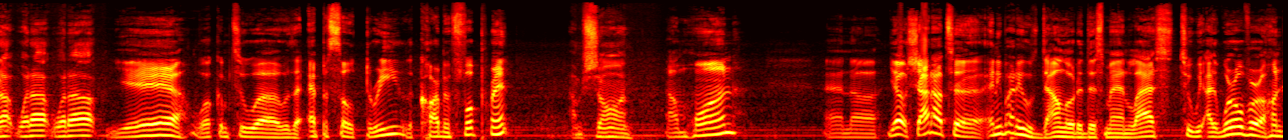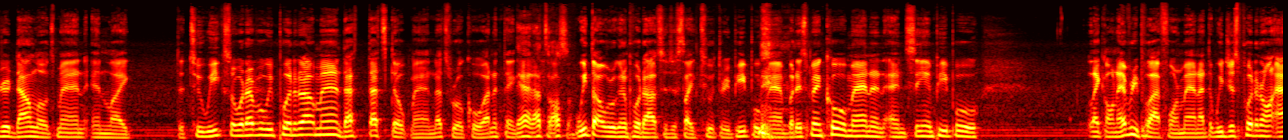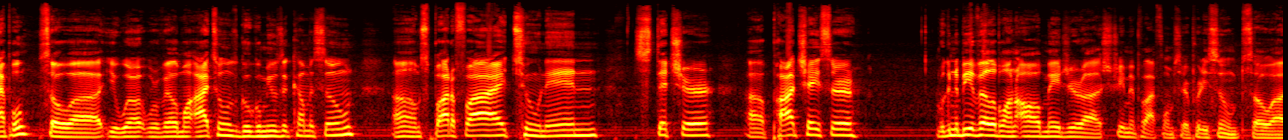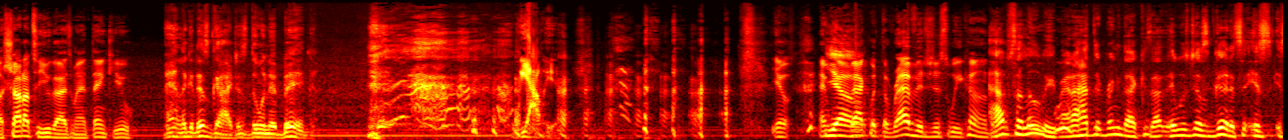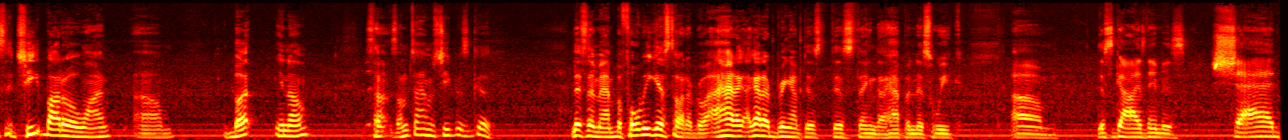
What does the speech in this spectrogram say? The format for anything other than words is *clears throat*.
What up? What up? What up? Yeah. Welcome to uh was it episode three the carbon footprint. I'm Sean. I'm Juan. And uh yo, shout out to anybody who's downloaded this, man. Last two weeks we're over hundred downloads, man, in like the two weeks or whatever we put it out, man. That's that's dope, man. That's real cool. I didn't think Yeah, that's awesome. we thought we were gonna put it out to just like two or three people, man. but it's been cool, man, and, and seeing people like on every platform, man. I think we just put it on Apple, so uh, you were, we're available on iTunes, Google Music coming soon, um, Spotify, TuneIn, Stitcher, uh, Podchaser. We're gonna be available on all major uh, streaming platforms here pretty soon. So uh, shout out to you guys, man. Thank you. Man, look at this guy just doing it big. We out here. *laughs* Yo, and Yo. we're back with the Ravage this week, huh? Absolutely, man. I had to bring that because it was just good. It's, it's it's a cheap bottle of wine, um, but you know, so, sometimes cheap is good. Listen, man. Before we get started, bro, I had I got to bring up this this thing that happened this week. Um, this guy's name is Shad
